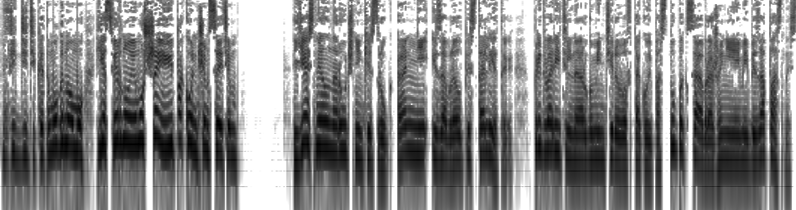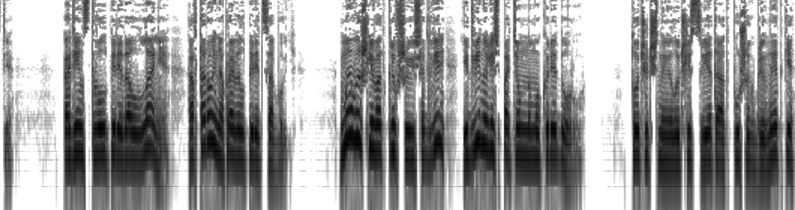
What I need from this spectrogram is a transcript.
«Ведите к этому гному, я сверну ему шею и покончим с этим!» Я снял наручники с рук Анни и забрал пистолеты, предварительно аргументировав такой поступок соображениями безопасности. Один ствол передал Лане, а второй направил перед собой. Мы вышли в открывшуюся дверь и двинулись по темному коридору. Точечные лучи света от пушек брюнетки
